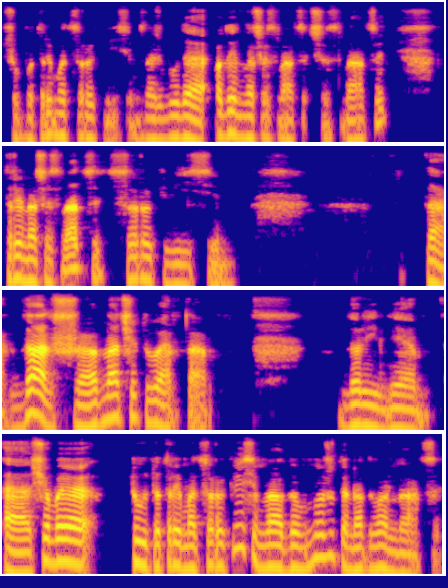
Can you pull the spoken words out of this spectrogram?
щоб отримати 48. Значить буде 1 на 16 16. 3 на 16 48. Так, далі. 1 четверта дорівнює. Е, Щоб тут отримати 48, треба домножити на 12.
